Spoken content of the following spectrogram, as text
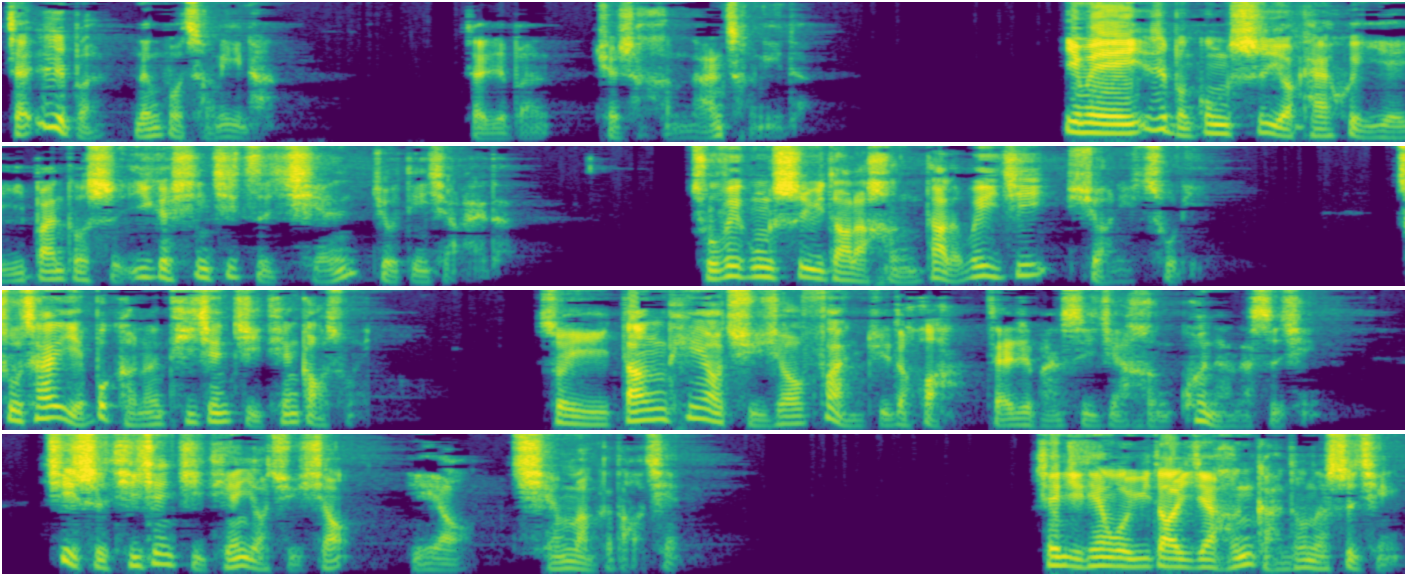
在日本能否成立呢？在日本。却是很难成立的，因为日本公司要开会，也一般都是一个星期之前就定下来的，除非公司遇到了很大的危机需要你处理，出差也不可能提前几天告诉你，所以当天要取消饭局的话，在日本是一件很困难的事情，即使提前几天要取消，也要千万个道歉。前几天我遇到一件很感动的事情，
